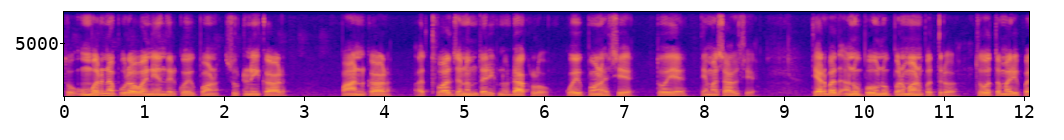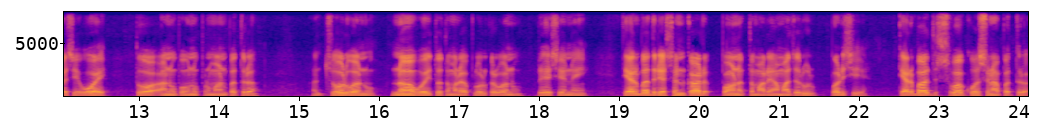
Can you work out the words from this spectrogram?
તો ઉંમરના પુરાવાની અંદર કોઈ પણ ચૂંટણી કાર્ડ, પાન કાર્ડ અથવા જન્મ તારીખનો દાખલો કોઈ પણ હશે, તો એ તેમાં ચાલશે ત્યારબાદ અનુભવનું પ્રમાણપત્ર. જો તમારી પાસે હોય, તો અનુભવનું પ્રમાણપત્ર જોડવાનું. ન હોય, તો તમારે અપલોડ કરવાનું રહેશે નહીં. ત્યારબાદ રેશન કાર્ડ પણ તમારે આમાં જરૂર પડશે. ત્યારબાદ સ્વઘોષણાપત્ર.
